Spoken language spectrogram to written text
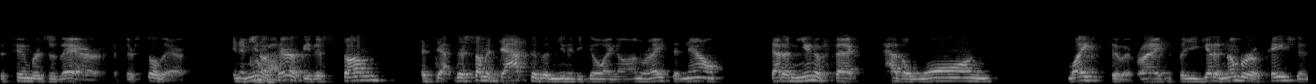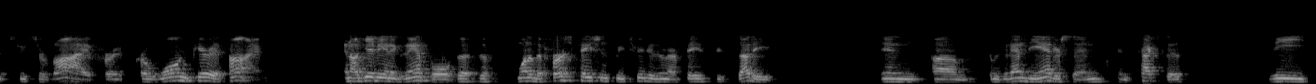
the tumors are there if they're still there. In immunotherapy, there's some there's some adaptive immunity going on, right? That now that immune effect has a long life to it, right? And so you get a number of patients who survive for, for a long period of time. And I'll give you an example. The, the, one of the first patients we treated in our phase two study in um, it was at MD Anderson in Texas. The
